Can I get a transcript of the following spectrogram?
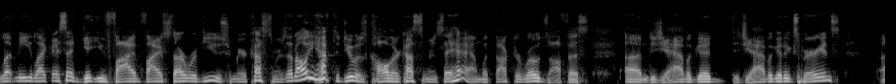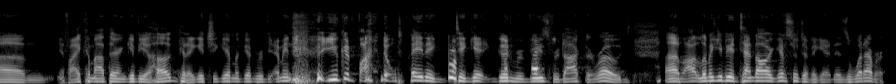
Let me, like I said, get you five five star reviews from your customers. And all you have to do is call their customer and say, "Hey, I'm with Dr. Rhodes' office. Um, did you have a good Did you have a good experience? Um, if I come out there and give you a hug, could I get you give him a good review? I mean, you could find a way to, to get good reviews for Dr. Rhodes. Um, let me give you a $10 gift certificate is whatever.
